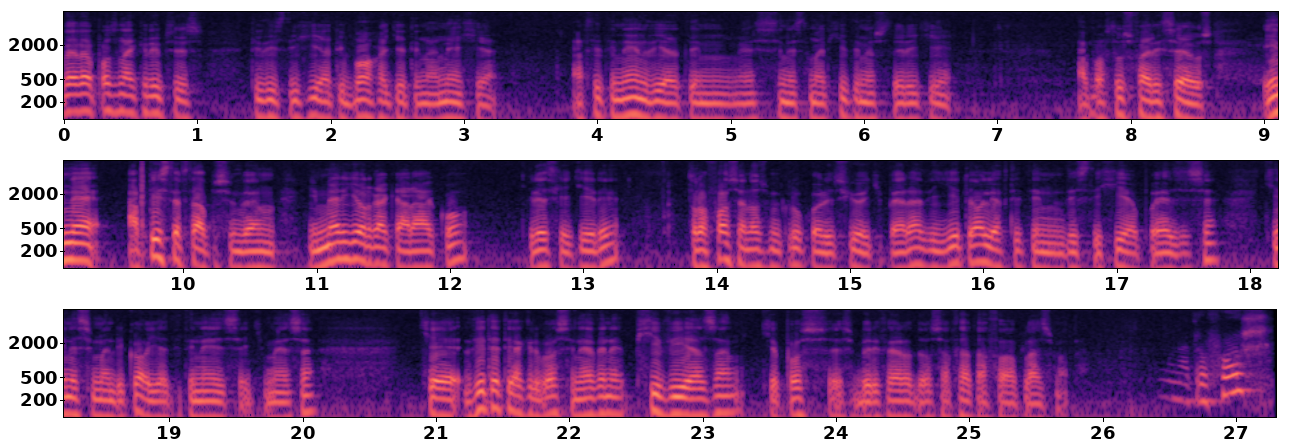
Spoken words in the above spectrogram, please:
βέβαια πώς να κρύψεις τη δυστυχία, την πόχα και την ανέχεια. Αυτή την ένδια, την συναισθηματική, την εσωτερική από αυτούς τους Φαρισαίους. Είναι απίστευτα που συμβαίνουν. Η Μέρη Γεωργακαράκου, κυρίες και κύριοι, τροφός ενός μικρού κοριτσιού εκεί πέρα, διηγείται όλη αυτή την δυστυχία που έζησε και είναι σημαντικό γιατί την έζησε εκεί μέσα. Και δείτε τι ακριβώς συνέβαινε, ποιοι βίαζαν και πώς ε, συμπεριφέρονται σε αυτά τα αθώα πλάσματα. Ανατροφός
